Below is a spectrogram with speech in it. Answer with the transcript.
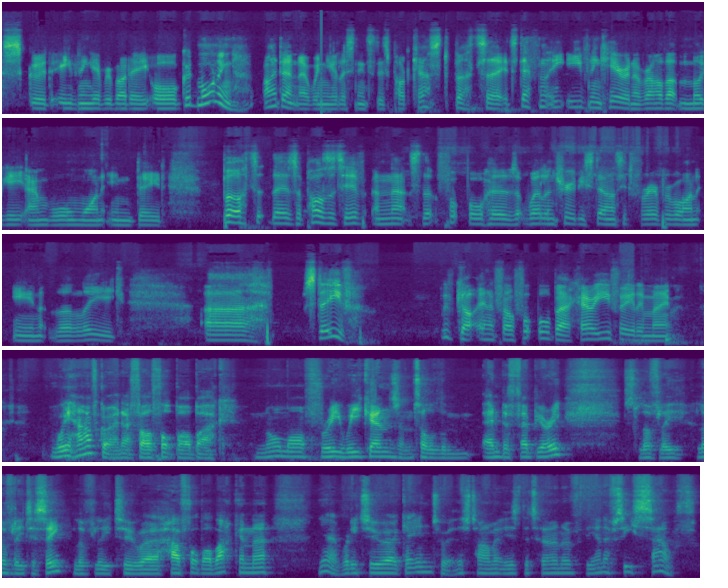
Yes, good evening, everybody, or good morning. I don't know when you're listening to this podcast, but uh, it's definitely evening here and a rather muggy and warm one indeed. But there's a positive, and that's that football has well and truly started for everyone in the league. Uh, Steve, we've got NFL football back. How are you feeling, mate? We have got NFL football back. No more free weekends until the end of February it's lovely, lovely to see. Lovely to uh, have football back, and uh, yeah, ready to uh, get into it. This time it is the turn of the NFC South.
